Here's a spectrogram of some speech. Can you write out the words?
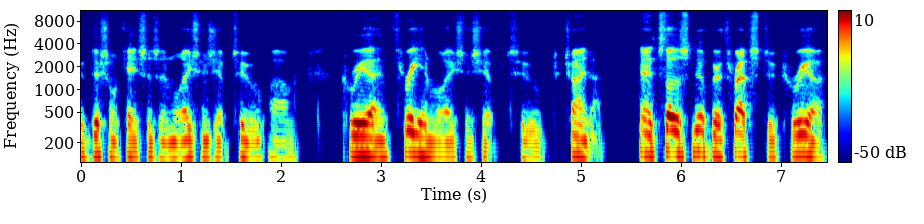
additional cases in relationship to um, Korea and three in relationship to, to, China. And it's those nuclear threats to Korea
